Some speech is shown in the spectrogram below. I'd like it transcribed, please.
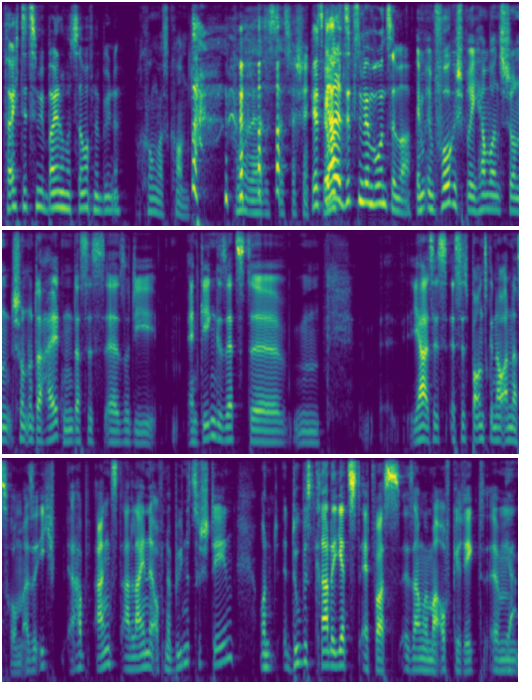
Vielleicht sitzen wir beide noch mal zusammen auf einer Bühne. Mal gucken, was kommt. Das, das wäre schön. Jetzt Wir haben gerade sitzen wir im Wohnzimmer. Im, Im Vorgespräch haben wir uns schon, schon unterhalten, dass es äh, so die entgegengesetzte, mh, ja, es ist, es ist bei uns genau andersrum. Also ich habe Angst, alleine auf einer Bühne zu stehen und du bist gerade jetzt etwas, äh, sagen wir mal, aufgeregt. Ähm, Ja.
